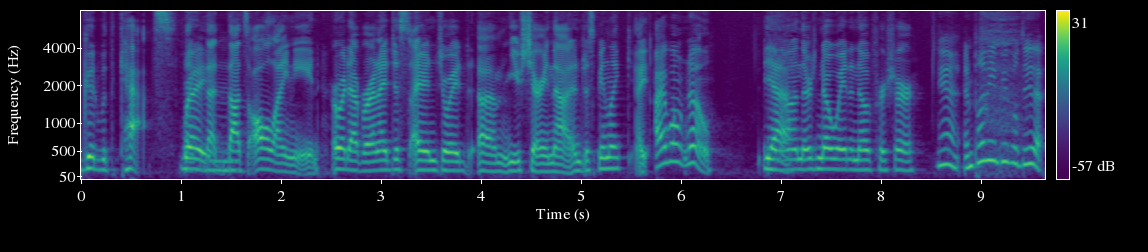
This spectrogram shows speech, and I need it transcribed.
good with cats? Like, Right. That that's all I need, or whatever. And I just I enjoyed um, you sharing that and just being like, I, I won't know. You Yeah. know, and there's no way to know for sure. Yeah, and plenty of people do that.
